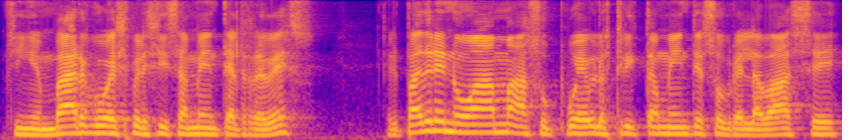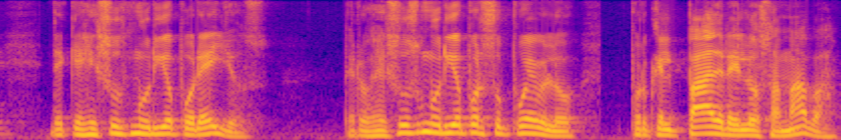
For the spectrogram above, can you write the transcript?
Sin embargo, es precisamente al revés. El Padre no ama a su pueblo estrictamente sobre la base de que Jesús murió por ellos, pero Jesús murió por su pueblo porque el Padre los amaba.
